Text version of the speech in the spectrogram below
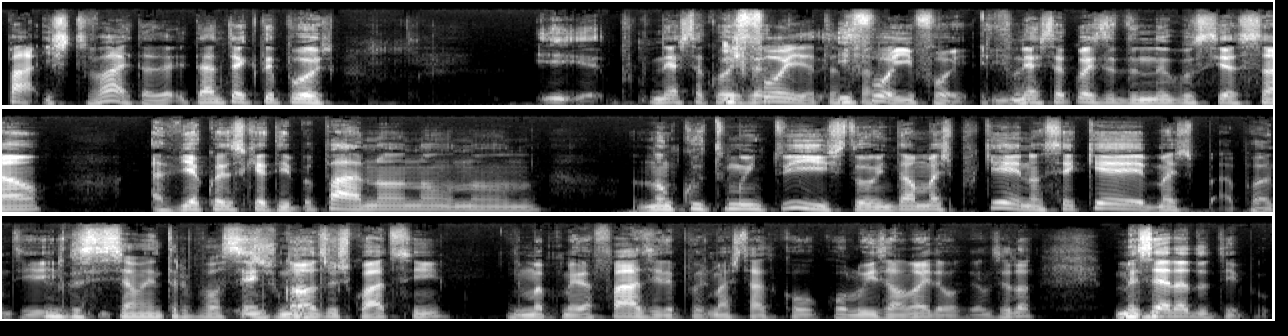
Pá, isto vai. tá- Tanto é que depois. E, porque nesta coisa, foi, e atenção. foi, e foi. E E foi. nesta coisa de negociação havia coisas que é tipo, pá, não, não, não, não curto muito isto, ou então, mas porquê? Não sei o quê, mas pronto. E, Negociação entre vocês. entre nós, os quatro, sim. Numa primeira fase e depois mais tarde com, com o Luís Almeida, o organizador. Mas era do tipo,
